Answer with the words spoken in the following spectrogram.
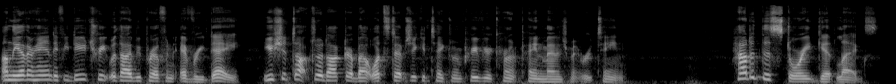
On the other hand, if you do treat with ibuprofen every day, you should talk to a doctor about what steps you can take to improve your current pain management routine. How did this story get legs?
